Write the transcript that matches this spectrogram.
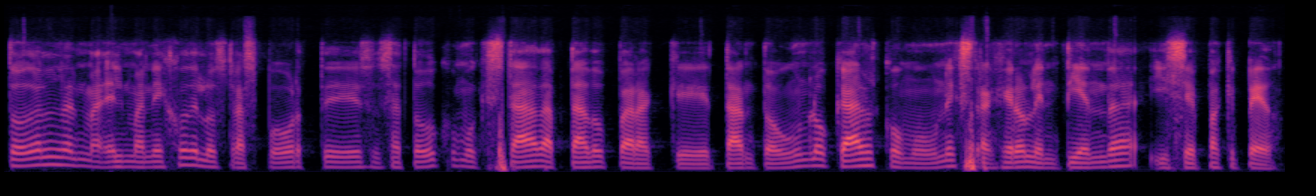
todo el manejo de los transportes, o sea, todo como que está adaptado para que tanto un local como un extranjero le entienda y sepa qué pedo.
